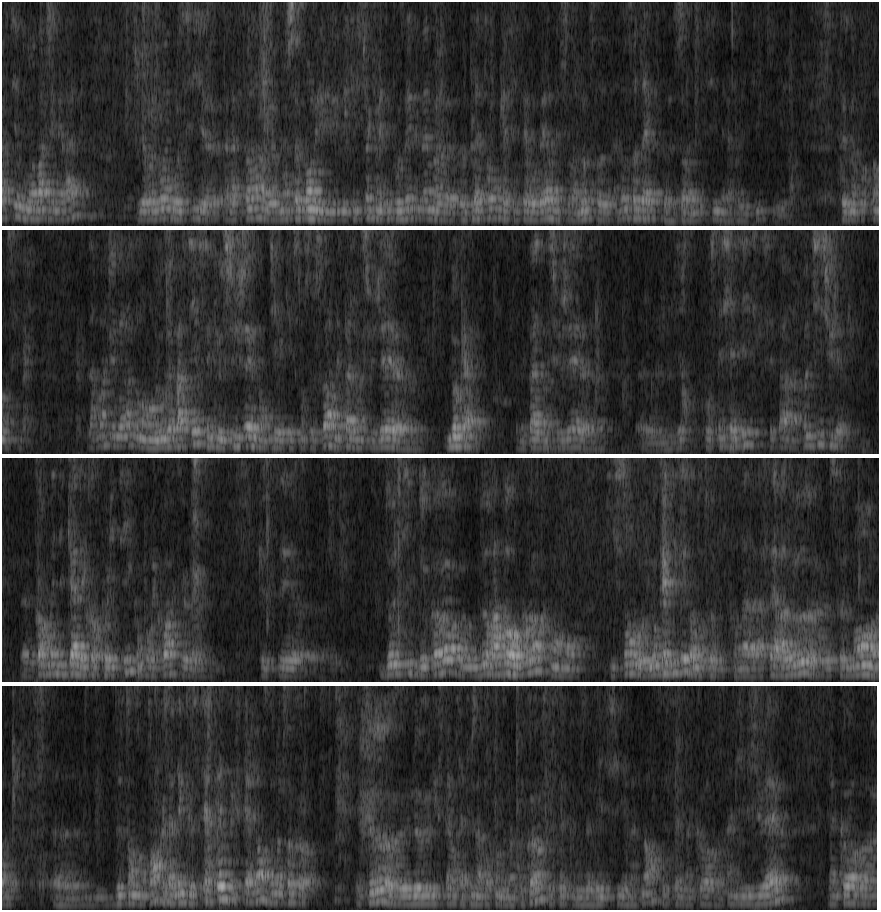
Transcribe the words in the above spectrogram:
partir d'une remarque générale. Je vais rejoindre aussi euh, à la fin euh, non seulement les, questions qui ont été posées, mais même euh, Platon qu'a cité Robert, mais sur un autre, un autre texte sur la médecine et la politique qui est très important aussi. La remarque générale dont je voudrais partir, c'est que le sujet dont il est question ce soir n'est pas un sujet local. Ce n'est pas un sujet, je veux dire, pour spécialistes, ce n'est pas un petit sujet. corps médical et corps politique, on pourrait croire que, que c'est deux types de corps ou deux rapports au corps qui sont localisés dans notre vie, qu'on a affaire à eux euh, seulement euh, euh, de temps en temps, que ça n'est que certaines expériences de notre corps. Et que l'expérience la plus importante de notre corps, c'est celle que vous avez ici et maintenant, c'est celle d'un corps individuel, d'un corps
